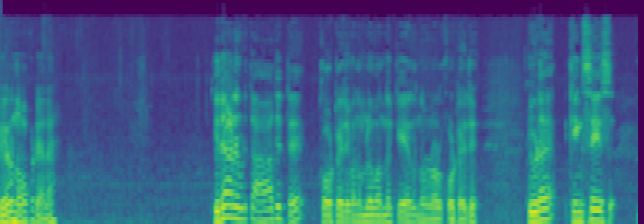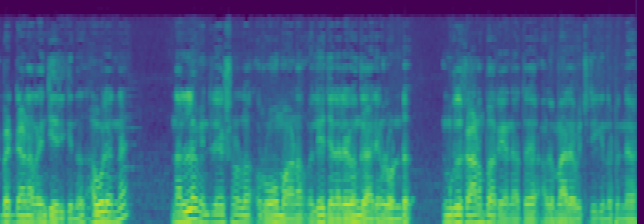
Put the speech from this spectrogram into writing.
കയറി നോക്കട്ടെ ഇതാണ് ഇവിടുത്തെ ആദ്യത്തെ കോട്ടേജ് നമ്മൾ വന്ന് കയറുന്നുള്ള കോട്ടേജ് ഇവിടെ കിങ് സൈസ് ബെഡാണ് അറേഞ്ച് ചെയ്തിരിക്കുന്നത്. അതുപോലെ തന്നെ നല്ല വെന്റിലേഷനുള്ള റൂമാണ് വലിയ ജനലുകളും കാര്യങ്ങളും ഉണ്ട്. നമുക്ക് കാണുമ്പോൾ അറിയാം അതിനകത്ത് അലമാര വെച്ചിരിക്കുന്നത് പിന്നെ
